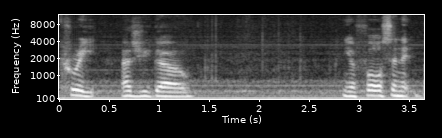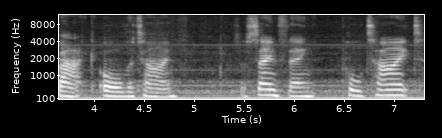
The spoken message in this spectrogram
creep as you go. You're forcing it back all the time. So same thing, pull tight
